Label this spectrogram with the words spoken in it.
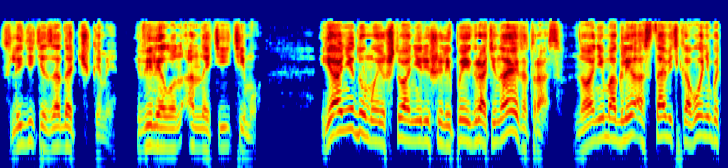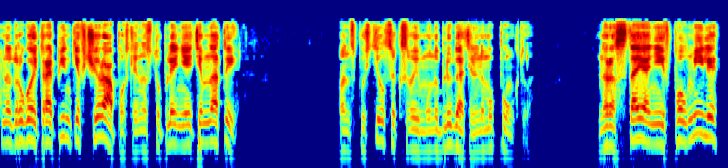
«Следите за датчиками», — велел он Аннете и Тиму. «Я не думаю, что они решили поиграть и на этот раз, но они могли оставить кого-нибудь на другой тропинке вчера после наступления темноты». Он спустился к своему наблюдательному пункту. На расстоянии в полмили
